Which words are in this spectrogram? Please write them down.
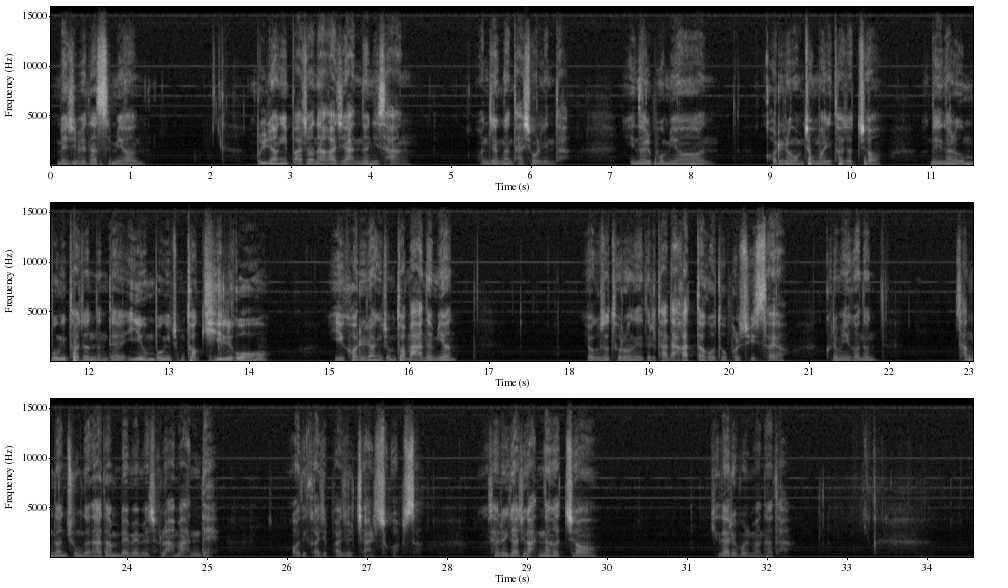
매집해놨으면 물량이 빠져나가지 않는 이상 언젠간 다시 올린다. 이날 보면 거래량 엄청 많이 터졌죠. 근데 이날 음봉이 터졌는데 이 음봉이 좀 더 길고 이 거래량이 좀 더 많으면 여기서 들어온 애들이 다 나갔다고도 볼 수 있어요. 그러면 이거는 상단, 중단, 하단 매매 매수를 하면 안 돼. 어디까지 빠질지 알 수가 없어. 세력이 아직 안 나갔죠. 기다려 볼 만하다.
